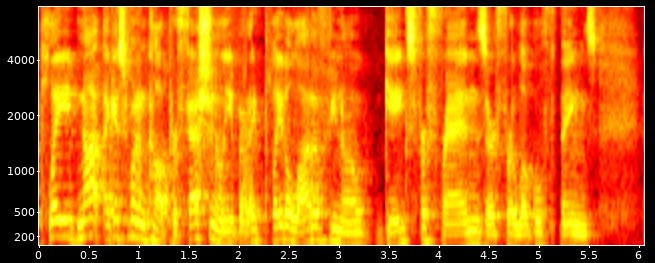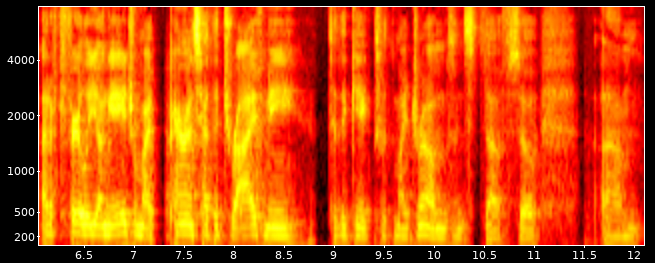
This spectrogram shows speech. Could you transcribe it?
played not I guess I wouldn't call it professionally, but I played a lot of you know gigs for friends or for local things at a fairly young age, where my parents had to drive me to the gigs with my drums and stuff. So, um,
